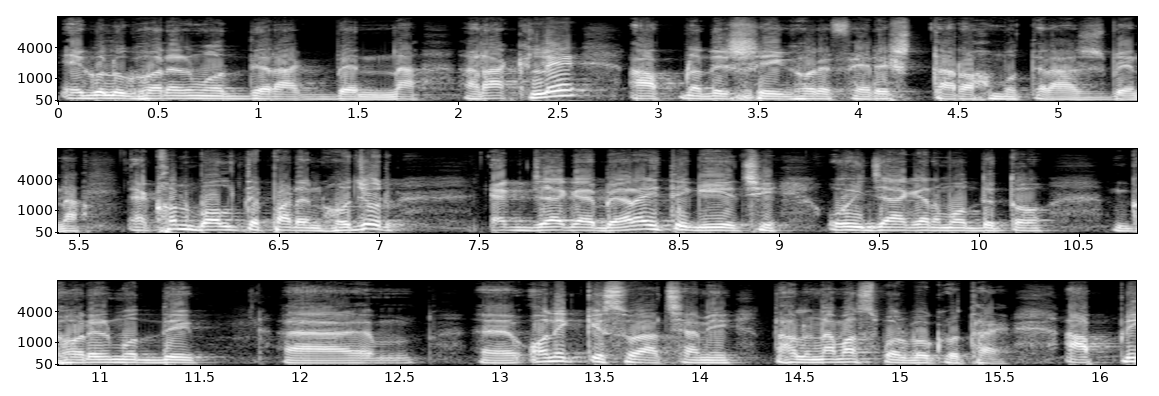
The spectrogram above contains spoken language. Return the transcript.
এগুলো ঘরের মধ্যে রাখবেন না। রাখলে আপনাদের সেই ঘরে ফেরেশতা রহমতের আসবে না। এখন বলতে পারেন, হুজুর, এক জায়গায় বেড়াইতে গিয়েছি, ওই জায়গার মধ্যে তো ঘরের মধ্যে অনেক কিছু আছে আমি, তাহলে নামাজ পড়ব কোথায়? আপনি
